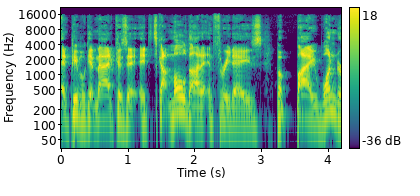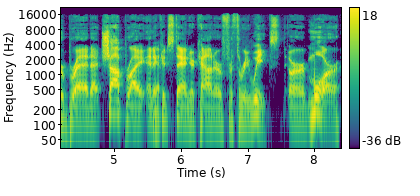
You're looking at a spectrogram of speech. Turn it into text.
And people get mad because it, it's got mold on it in three days. But buy Wonder Bread at Shoprite, and Yep. it could stay on your counter for three weeks or more.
